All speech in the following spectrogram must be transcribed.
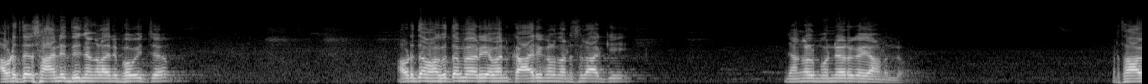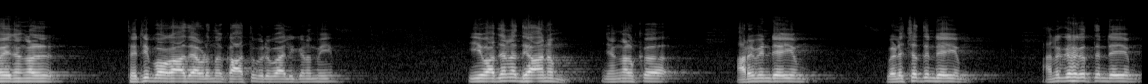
അവിടുത്തെ സാന്നിധ്യം ഞങ്ങൾ അനുഭവിച്ച് അവിടുത്തെ മഹത്വമേറിയവൻ കാര്യങ്ങൾ മനസ്സിലാക്കി ഞങ്ങൾ മുന്നേറുകയാണല്ലോ. കർത്താവെ ഞങ്ങൾ തെറ്റിപ്പോകാതെ അവിടുന്ന് കാത്തു പരിപാലിക്കണമേ ഈ വചനധ്യാനം ഞങ്ങൾക്ക് അറിവിന്റെയും വെളിച്ചത്തിന്റെയും അനുഗ്രഹത്തിന്റെയും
